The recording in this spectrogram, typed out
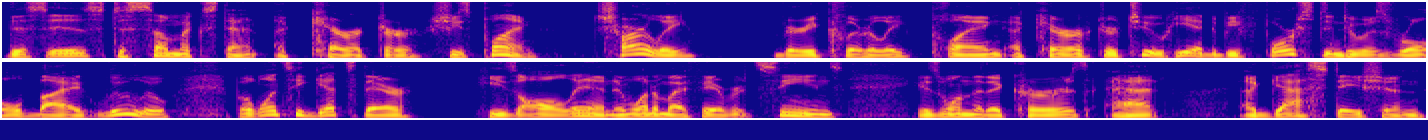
This is, to some extent, a character she's playing. Charlie, very clearly playing a character too. He had to be forced into his role by Lulu, but once he gets there, he's all in. And one of my favorite scenes is one that occurs at a gas station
